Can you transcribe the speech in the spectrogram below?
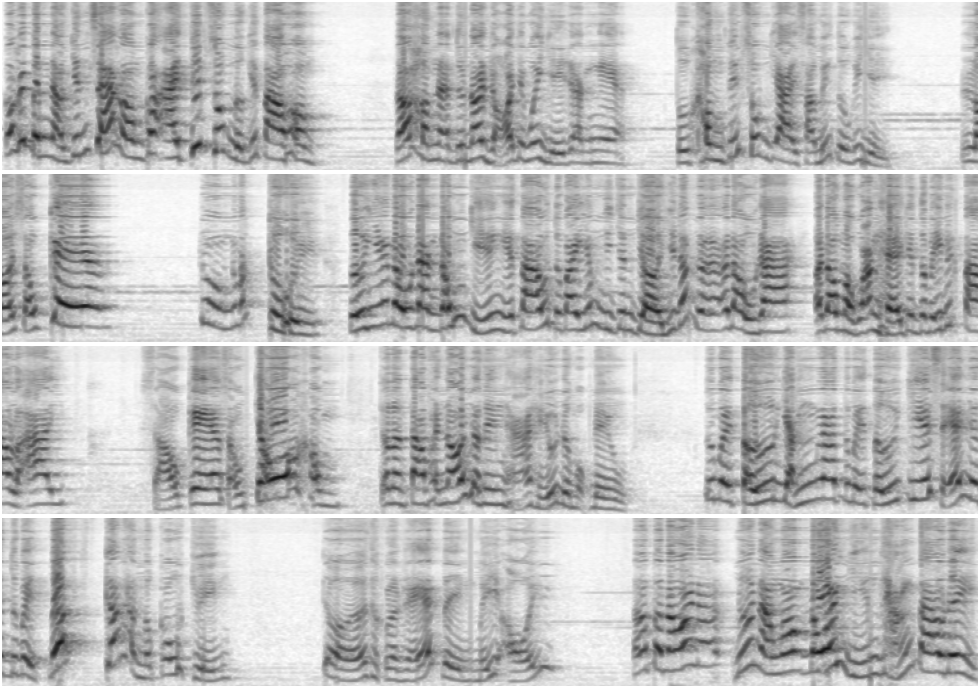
Có cái tin nào chính xác không? Có ai tiếp xúc được với tao không? Đó, hôm nay tôi nói rõ cho quý vị rằng nghe tôi không tiếp xúc với ai, sao biết tôi cái gì? Loại xạo ke. Đúng? Nó mắc cười. Tự nhiên ở đâu đang đóng chuyện vậy tao? Tụi bay giống như trên trời dưới đất Ở đâu ra? Ở đâu mà quan hệ cho tụi bay biết tao là ai? Xạo ke, xạo chó không? Cho nên tao phải nói cho thiên hạ hiểu được một điều. Tụi mày tự nhận ra, Tụi mày tự chia sẻ cho tụi mày tất kết thành một câu chuyện. Trời ơi, thật là rẻ tiền, bỉ ổi. Đó tao nói đó, Đứa nào ngon, đối diện thẳng tao đi.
